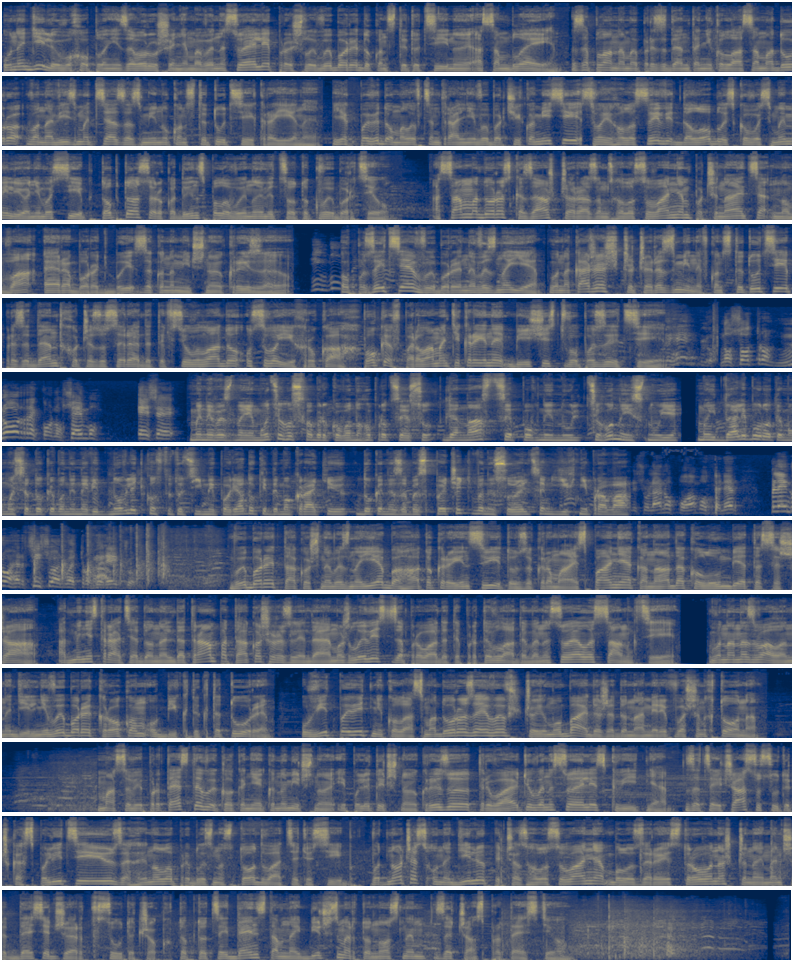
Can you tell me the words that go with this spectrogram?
У неділю в охопленій заворушеннями Венесуелі пройшли вибори до Конституційної асамблеї. За планами президента Ніколаса Мадуро, вона візьметься за зміну конституції країни. Як повідомили в центральній виборчій комісії, свої голоси віддало близько 8 мільйонів осіб, тобто 41,5% виборців. А сам Мадуро сказав, що разом з голосуванням починається нова ера боротьби з економічною кризою. Опозиція вибори не визнає. Вона каже, що через зміни в конституції президент хоче зосередити всю владу у своїх руках, поки в парламенті країни більшість в опозиції. Ми не визнаємо цього сфабрикованого процесу. Для нас це повний нуль. Цього не існує. Ми й далі боротимемося, доки вони не відновлять конституційний порядок і демократію, доки не забезпечать венесуельцям їхні права. Pleno ejercicio de nuestros derechos. Вибори також не визнає багато країн світу, зокрема Іспанія, Канада, Колумбія та США. Адміністрація Дональда Трампа також розглядає можливість запровадити проти влади Венесуели санкції. Вона назвала недільні вибори кроком у бік диктатури. У відповідь Ніколас Мадуро заявив, що йому байдуже до намірів Вашингтона. Масові протести, викликані економічною і політичною кризою, тривають у Венесуелі з квітня. За цей час у сутичках з поліцією загинуло приблизно 120 осіб. Водночас, у неділю під час голосування було зареєстровано щонайменше 10 жертв сутичок. Тобто цей день став найбільш смертоносним за час протестів.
